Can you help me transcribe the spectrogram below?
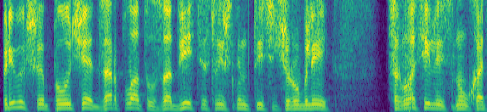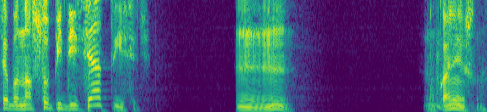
привыкшие получать зарплату за 200 с лишним тысяч рублей, согласились, ну, хотя бы на 150 тысяч? М-м. Ну, конечно.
